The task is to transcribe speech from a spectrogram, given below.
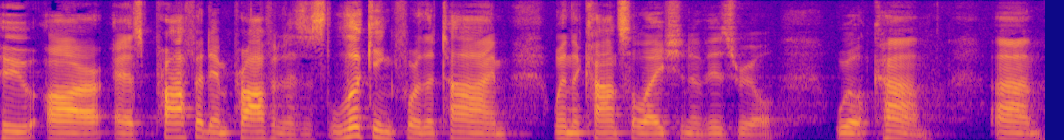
who are as prophet and prophetess looking for the time when the consolation of Israel will come. Um,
